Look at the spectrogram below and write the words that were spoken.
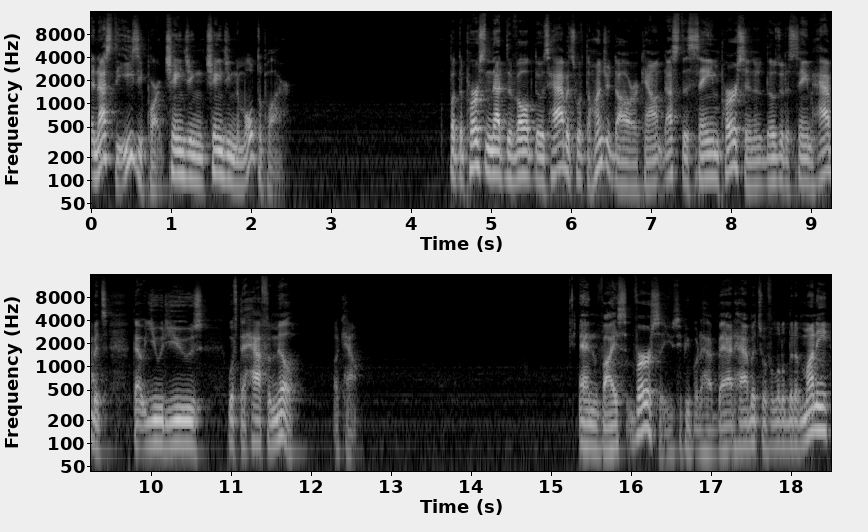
And that's the easy part, changing changing the multiplier. But the person that developed those habits with the $100 account, that's the same person. Those are the same habits that you would use with the half a mil account. And vice versa. You see people that have bad habits with a little bit of money,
